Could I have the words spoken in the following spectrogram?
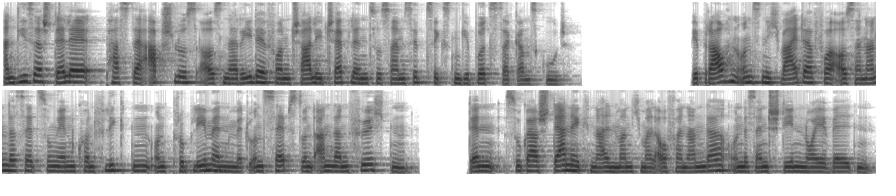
An dieser Stelle passt der Abschluss aus einer Rede von Charlie Chaplin zu seinem 70. Geburtstag ganz gut. Wir brauchen uns nicht weiter vor Auseinandersetzungen, Konflikten und Problemen mit uns selbst und anderen fürchten, denn sogar Sterne knallen manchmal aufeinander und es entstehen neue Welten.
